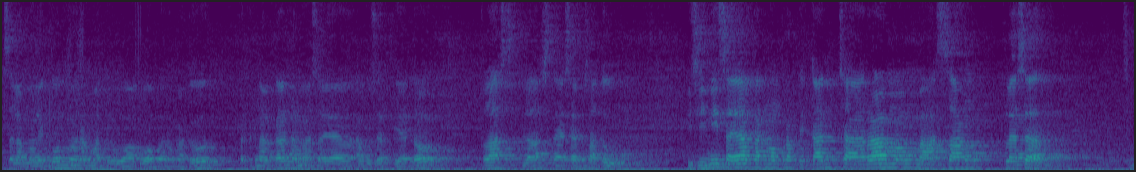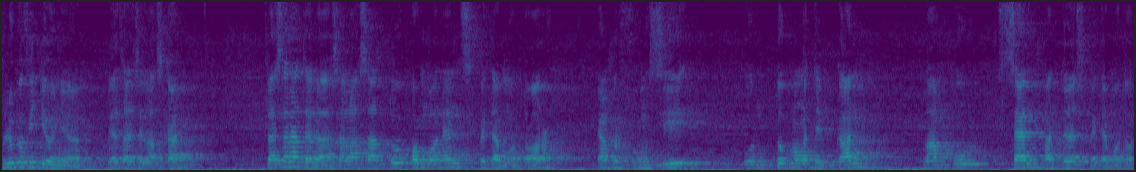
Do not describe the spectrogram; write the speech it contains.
Assalamualaikum warahmatullahi wabarakatuh. Perkenalkan nama saya Agus Ardianto, kelas 11 TSM 1. Di sini saya akan mempraktikkan cara memasang flasher. Sebelum ke videonya, biar saya jelaskan. Flasher adalah salah satu komponen sepeda motor yang berfungsi untuk mengedipkan lampu sen pada sepeda motor.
